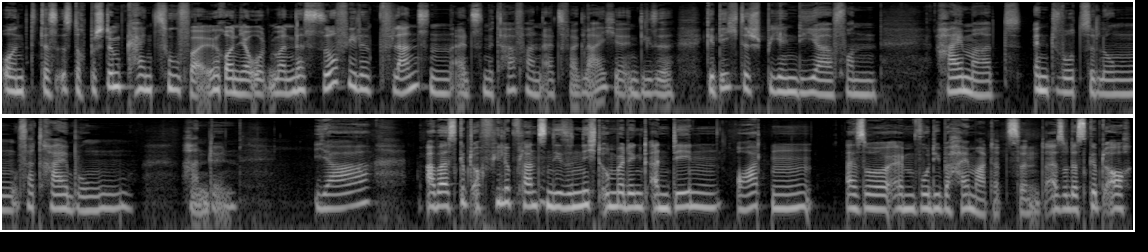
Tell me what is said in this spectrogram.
Und das ist doch bestimmt kein Zufall, Ronja Othmann, dass so viele Pflanzen als Metaphern, als Vergleiche in diese Gedichte spielen, die ja von Heimat, Entwurzelung, Vertreibung handeln. Ja, aber es gibt auch viele Pflanzen, die sind nicht unbedingt an den Orten, also ähm, wo die beheimatet sind. Also das gibt auch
